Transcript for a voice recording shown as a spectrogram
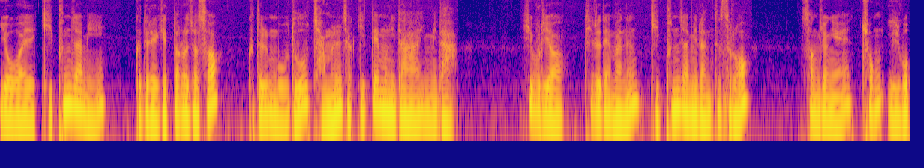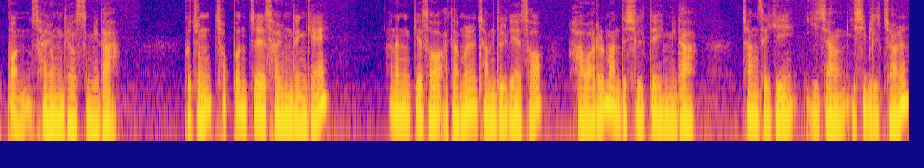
여호와의 깊은 잠이 그들에게 떨어져서 그들 모두 잠을 잤기 때문이다입니다. 히브리어 티르데마는 깊은 잠이란 뜻으로 성경에 총 7번 사용되었습니다. 그중 첫 번째 사용된 게 하나님께서 아담을 잠들게 해서 하와를 만드실 때입니다. 창세기 2장 21절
